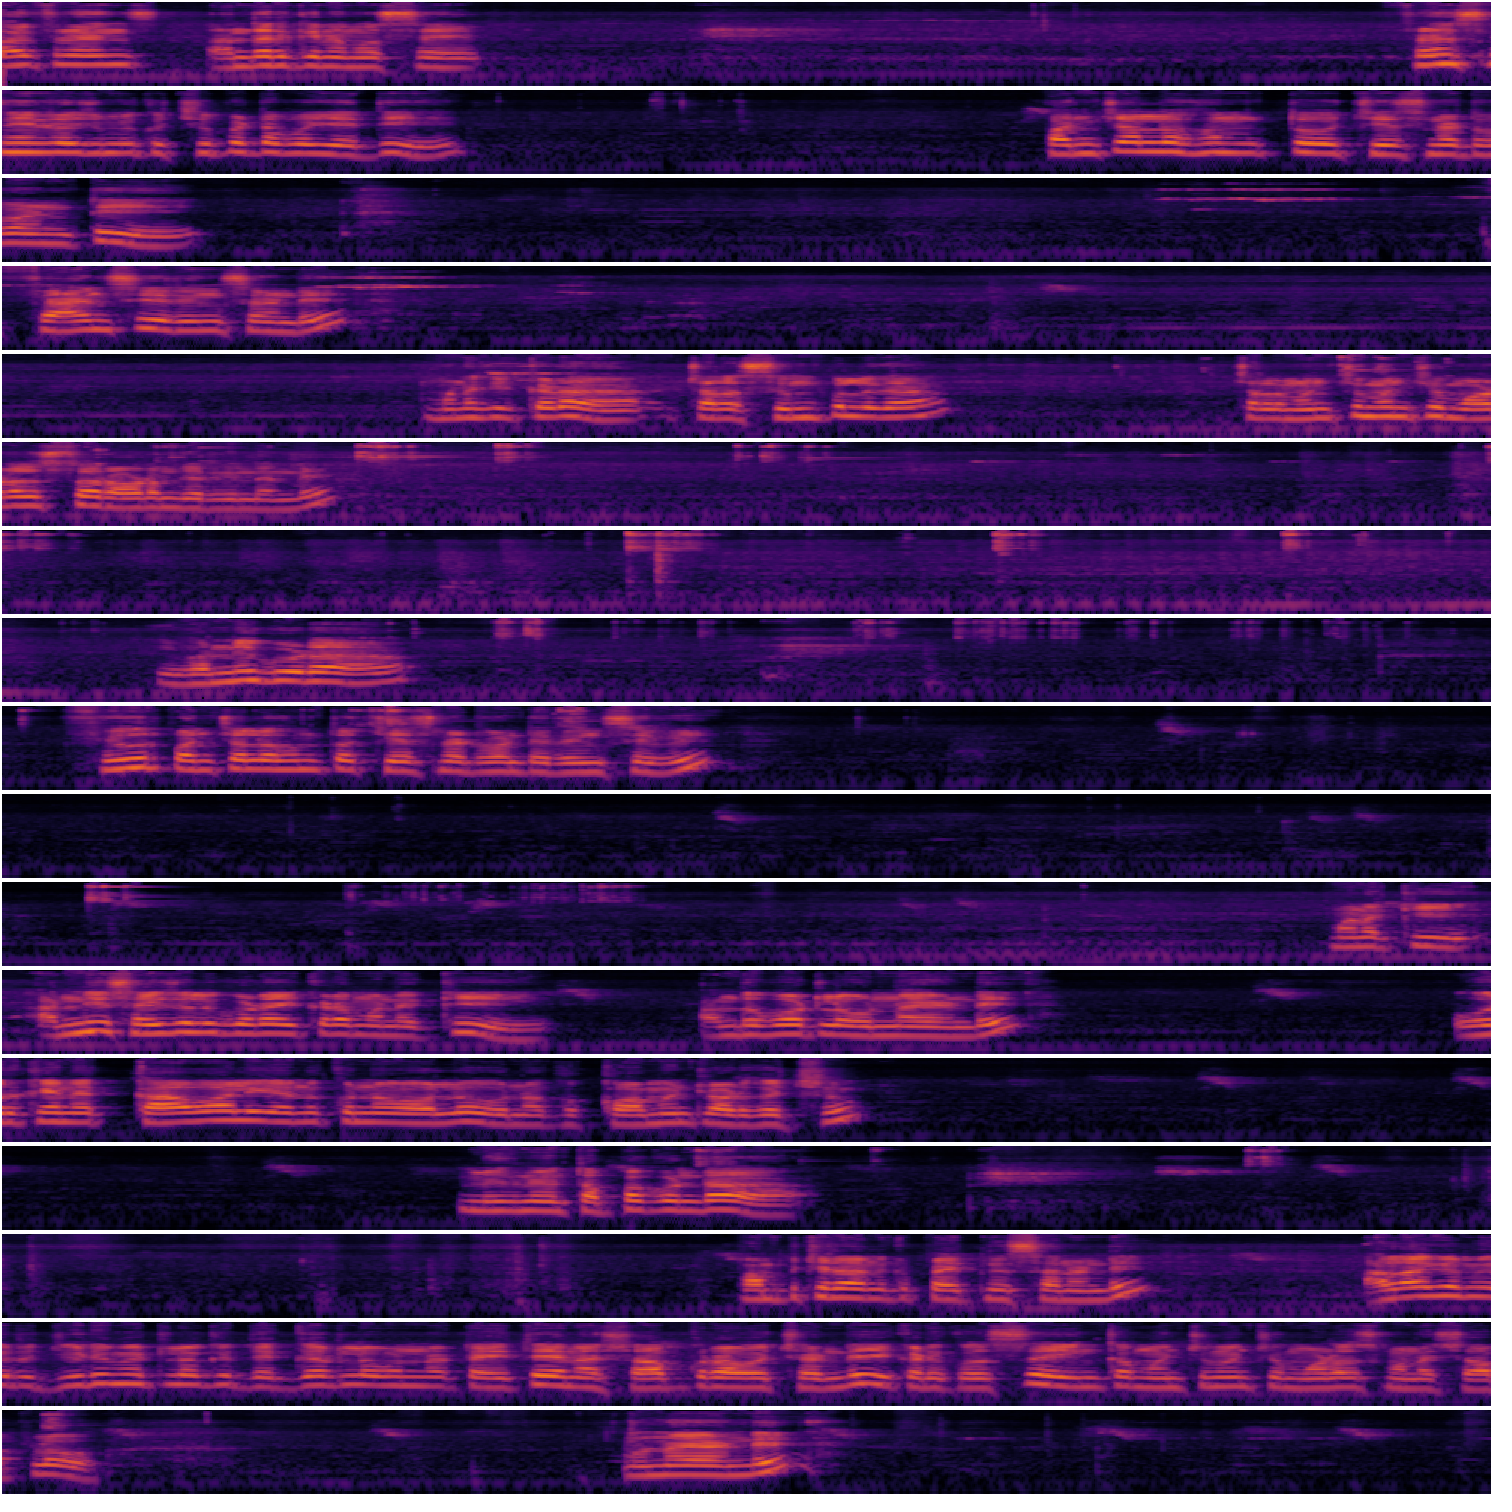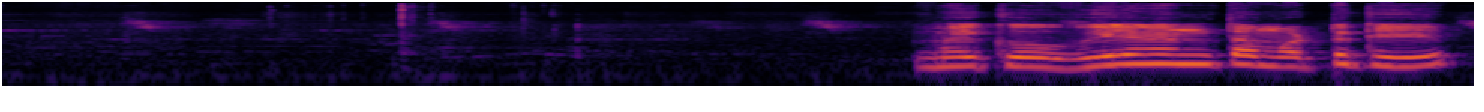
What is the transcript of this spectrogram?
Hi friends అందరికీ నమస్తే. Friends నేను ఈరోజు మీకు చూపెట్టబోయేది పంచలోహంతో చేసినటువంటి ఫ్యాన్సీ రింగ్స్ అండి. మనకి ఇక్కడ చాలా సింపుల్గా చాలా మంచి మంచి మోడల్స్తో రావడం జరిగిందండి. ఇవన్నీ కూడా ప్యూర్ పంచలోహంతో చేసినటువంటి రింగ్స్ ఇవి. మనకి అన్ని సైజులు కూడా ఇక్కడ మనకి అందుబాటులో ఉన్నాయండి. ఎవరికైనా కావాలి అనుకున్న వాళ్ళు నాకు కామెంట్లో అడగచ్చు. మీకు నేను తప్పకుండా పంపించడానికి ప్రయత్నిస్తానండి. అలాగే మీరు జీడిమెట్లోకి దగ్గరలో ఉన్నట్టయితే నా షాప్కి రావచ్చండి. ఇక్కడికి వస్తే ఇంకా మంచి మంచి మోడల్స్ మన షాప్లో ఉన్నాయండి. మీకు వీలైనంత మట్టుకి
